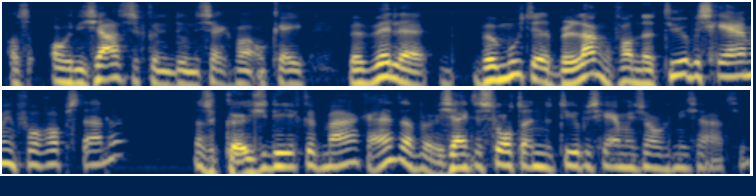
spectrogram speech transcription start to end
als organisaties kunnen doen, is zeggen van oké, we willen, we moeten het belang van natuurbescherming voorop stellen. Dat is een keuze die je kunt maken. Hè? We zijn tenslotte een natuurbeschermingsorganisatie.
